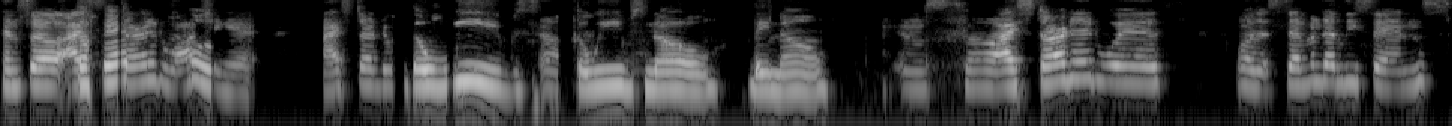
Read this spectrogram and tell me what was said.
And so I started watching it. I started The weebs, Oh. the weebs know, they know. And so I started with what was it, Seven Deadly Sins,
